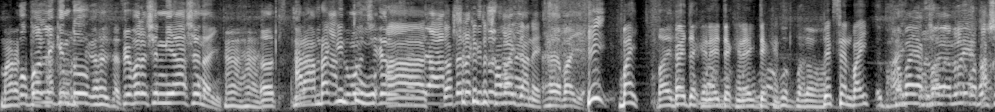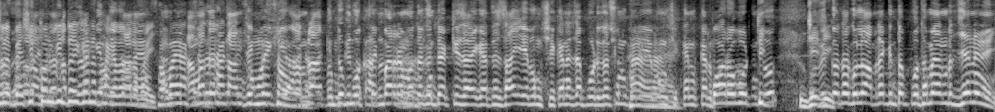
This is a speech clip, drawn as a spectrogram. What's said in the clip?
প্রপারলি কিন্তু আক্রমণের শিকার হয়ে যাচ্ছে। প্রিপারেশন নিয়ে আসে নাই। হ্যাঁ, হ্যাঁ। আহ, আর আমরা কিন্তু আক্রমণের শিকার হয়েছে, আহ, আপনারা দর্শক কিন্তু সবাই জানে। হ্যাঁ ভাই। ভাই ভাই দেখেন এই দেখেন এই দেখেন। দেখছেন ভাই? সবাই ভাই, আমরা- আসলে বেশিক্ষণ কিন্তু এখানে থাকা যাবে না ভাই। জানেন, সবাই একসাথে আমাদের তান্ত্রিক ভাই কি, সমস্যা হবে আমরা কিন্তু প্রত্যেকবারের মতো কিন্তু একটি জায়গাতে যাই এবং সেখানে যা পরিদর্শন করি হ্যাঁ, এবং হ্যাঁ। সেখানকার পরবর্তী- কিন্তু জি, জি। অভিজ্ঞতাগুলো আমরা কিন্তু প্রথমে আমরা জেনে নেই।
